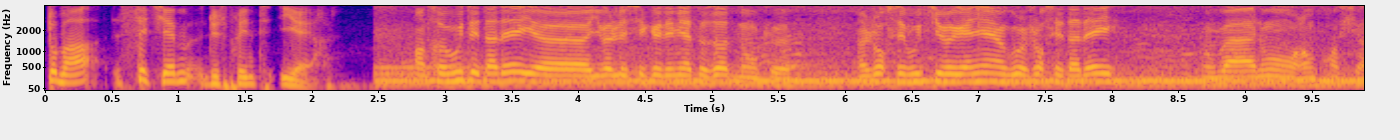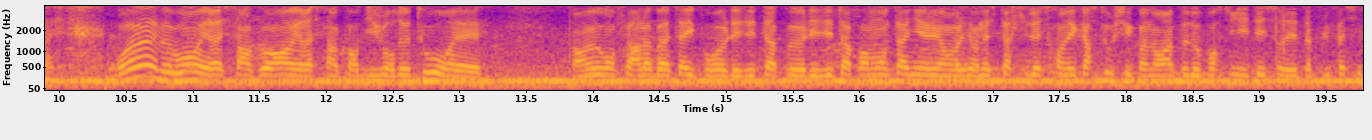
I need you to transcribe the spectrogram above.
Thomas, septième du sprint hier. Entre Wood et Tadej, euh, ils veulent laisser que des miettes aux autres. Donc euh, un jour c'est Wood qui veut gagner, un jour c'est Tadej. Donc bah nous on prend ce qui reste. Ouais mais bon il reste encore il reste encore 10 jours de tour et quand eux vont faire la bataille pour les étapes, en montagne, on, on espère qu'ils laisseront des cartouches et qu'on aura un peu d'opportunités sur des étapes plus faciles.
